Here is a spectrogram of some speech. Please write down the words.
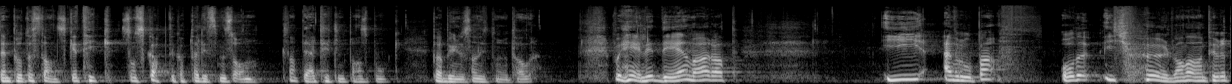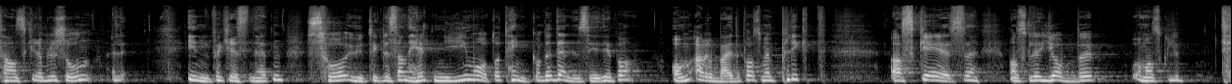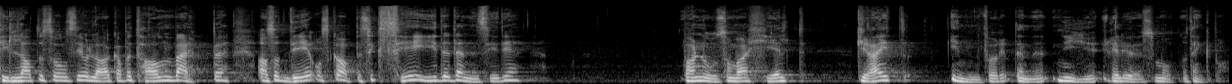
den protestanske etikk som skapte kapitalismens ånd. Det er tittelen på hans bok fra begynnelsen av 1900-tallet. For hele ideen var at i Europa, og det, i kjølvannet av den puritanske revolusjonen, eller innenfor kristenheten, så utviklet seg en helt ny måte å tenke om det dennesidige på. Om arbeidet på, som en plikt. Askese. Man skulle jobbe, og man skulle tillate så å si å la kapitalen verpe. Altså Det å skape suksess i det dennesidige var noe som var helt greit innenfor denne nye religiøse måten å tenke på.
